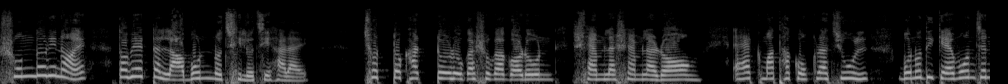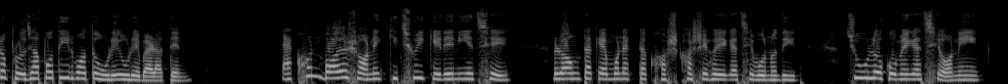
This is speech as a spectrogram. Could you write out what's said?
সুন্দরী নয়, তবে একটা লাবণ্য ছিল চেহারায়। ছোট্ট খাট্ট রোগাসোগা গড়ন, শ্যামলা শ্যামলা রং, এক মাথা কোঁকড়া চুল, বনদি কেমন যেন প্রজাপতির মতো উড়ে উড়ে বেড়াতেন। এখন বয়স অনেক কিছুই কেড়ে নিয়েছে। রংটা কেমন একটা খসখসে হয়ে গেছে বনদির। চুলও কমে গেছে অনেক।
